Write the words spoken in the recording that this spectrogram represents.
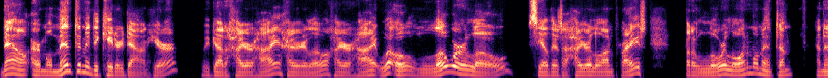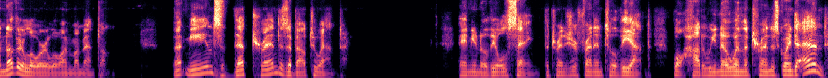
Now our momentum indicator down here, we've got a higher high, higher low, higher high, whoa, lower low. See how there's a higher low on price, but a lower low on momentum and another lower low on momentum. That means that trend is about to end. And you know the old saying, the trend is your friend until the end. Well, how do we know when the trend is going to end?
